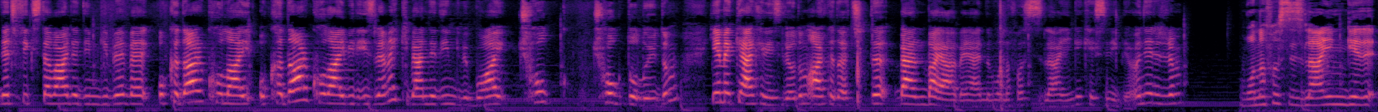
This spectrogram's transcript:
Netflix'te var dediğim gibi ve o kadar kolay, o kadar kolay bir izlemek ki ben dediğim gibi bu ay çok çok doluydum. Yemek yerken izliyordum. Arkada açıktı. Ben bayağı beğendim Boniface is Lying'i. Kesinlikle öneririm. Boniface is Lying'i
